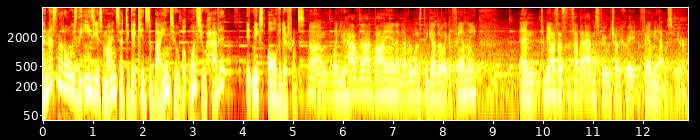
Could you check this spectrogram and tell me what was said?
And that's not always the easiest mindset to get kids to buy into, but once you have it, it makes all the difference. No, um, when you have that buy-in and everyone's together like a family, and to be honest, that's the type of atmosphere we try to create, a family atmosphere.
